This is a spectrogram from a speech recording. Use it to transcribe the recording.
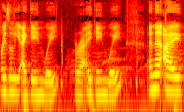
recently i gained weight all right i gained weight and then i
